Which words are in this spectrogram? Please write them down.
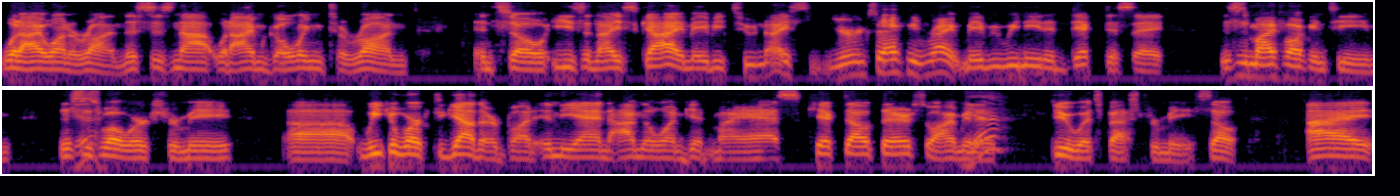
what I want to run. This is not what I'm going to run. And so he's a nice guy, maybe too nice. You're exactly right. Maybe we need a dick to say, this is my fucking team. This is what works for me. Uh, we can work together, but in the end, I'm the one getting my ass kicked out there. So I'm going to Yeah. do what's best for me. So I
